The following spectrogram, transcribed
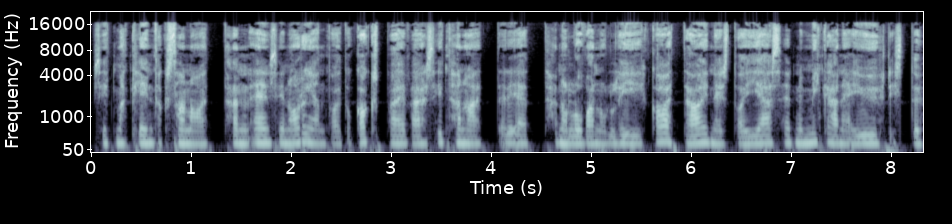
sitten McClintock sanoi, että hän ensin orientoitu kaksi päivää sitten hän ajatteli, että hän on luvannut liikaa, että aineisto on jäsennyt, mikään ei yhdisty.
